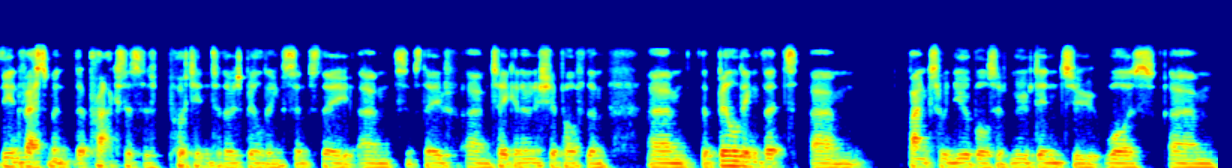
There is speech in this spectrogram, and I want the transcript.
the investment that Praxis has put into those buildings since they um, since they've um, taken ownership of them. Um, the building that um, Banks Renewables have moved into was um,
